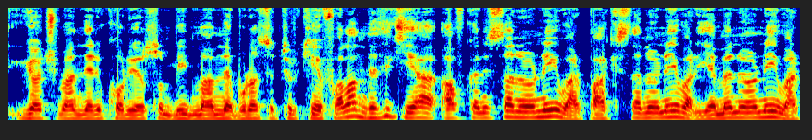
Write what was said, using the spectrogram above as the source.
göçmenleri koruyorsun bilmem ne burası Türkiye falan dedi ki ya Afganistan örneği var, Pakistan örneği var, Yemen örneği var.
